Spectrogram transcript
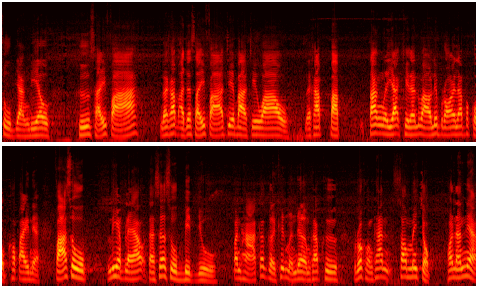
สูบอย่างเดียว คือสายฝานะครับอาจจะสายฝาเจบาเจวาลนะครับปรับตั้งระยะเคลันวาลเรียบร้อยแล้วประกบเข้าไปเนี่ยฝาสูบ เรียบแล้ว แต่เสื้อสูบบิดอยู่ปัญหาก็เกิดขึ้นเหมือนเดิมครับ คือรถของท่านซ่อมไม่จบ เพราะนั้นเนี่ย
